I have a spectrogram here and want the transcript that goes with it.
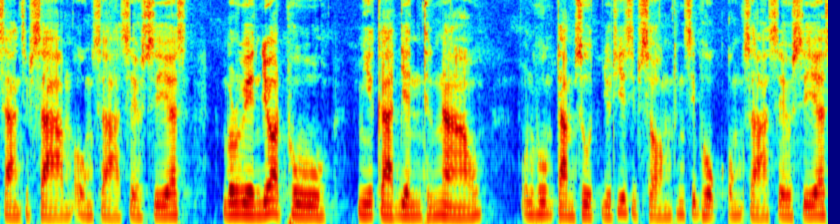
31-33 องศาเซลเซียส บริเวณยอดภูมีอากาศเย็นถึงหนาว อุณหภูมิต่ำสุดอยู่ที่ 12-16 องศาเซลเซียส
